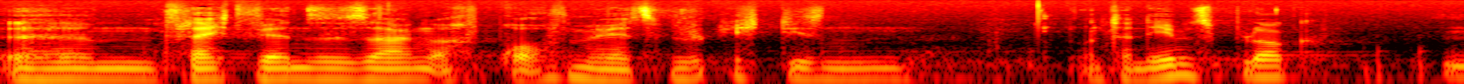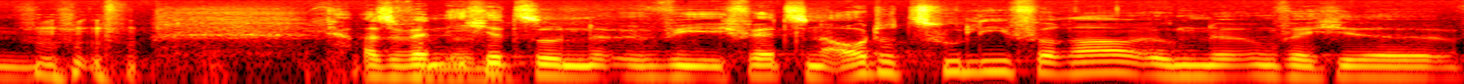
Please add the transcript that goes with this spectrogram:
ähm, vielleicht werden sie sagen, ach, brauchen wir jetzt wirklich diesen Unternehmensblock? Also wenn ich jetzt so ein, irgendwie, ich wäre jetzt ein Autozulieferer, irgendwelche,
